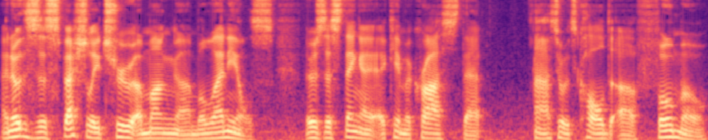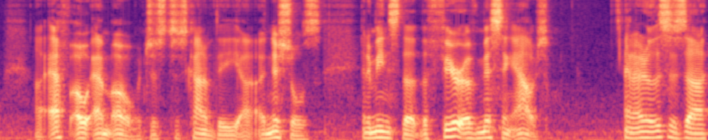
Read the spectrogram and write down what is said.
I know this is especially true among uh, millennials. There's this thing I, I came across that, uh, so it's called uh, FOMO, F O M O, which is just kind of the initials, and it means the the fear of missing out and I know this is uh,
